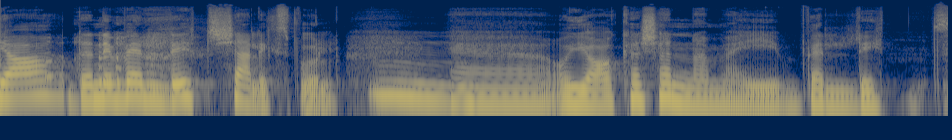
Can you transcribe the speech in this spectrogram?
Ja, den är väldigt kärleksfull. Eh, och jag kan känna mig väldigt...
